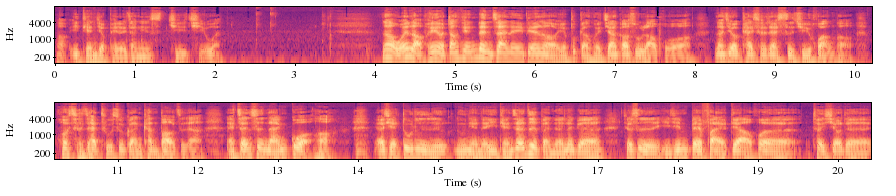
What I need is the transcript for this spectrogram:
哦！一天就赔了将近七十七万。那我老朋友当天愣在那边哦，也不敢回家告诉老婆，那就开车在市区晃哈，或者在图书馆看报纸啊，哎，真是难过哈！而且度日如如年的一天，这日本的那个就是已经被废掉或退休的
